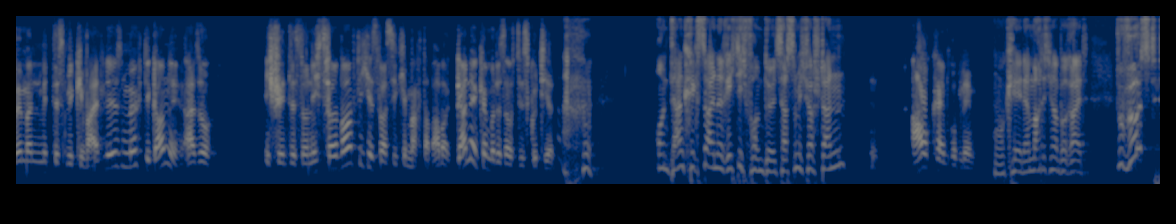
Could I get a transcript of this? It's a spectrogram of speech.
wenn man mit das mit Gewalt lösen möchte, gerne. Also, ich finde das noch nichts Verwerfliches, was ich gemacht habe, aber gerne können wir das ausdiskutieren. Und dann kriegst du eine richtig vom Dülz. Hast du mich verstanden? Auch kein Problem. Okay, dann mach dich mal bereit. Du wirst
